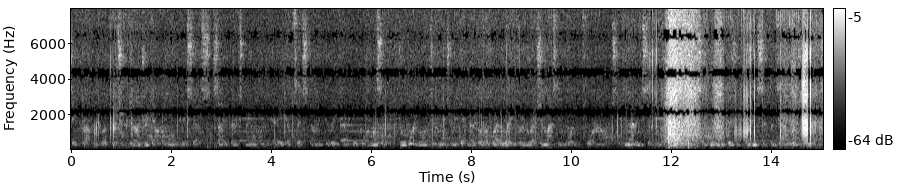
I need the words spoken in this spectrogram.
safe dropping blood pressure. Do not drink alcohol in excess. Side effects may include headache, upset stomach, delayed fat, or muscle. To avoid long-term injury, get medical help right away for an erection lasting more than four hours. If you have any symptoms, any symptoms, any symptoms, any symptoms,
